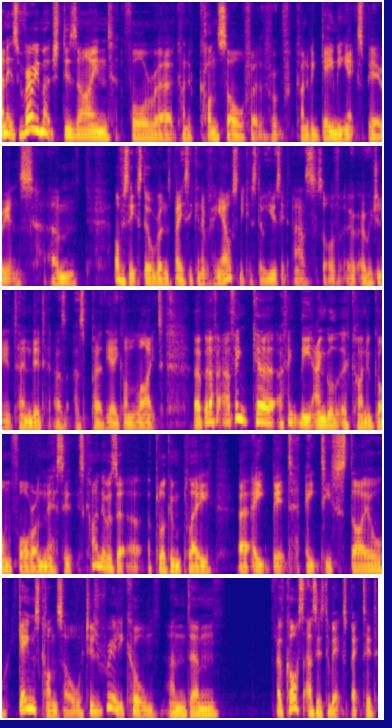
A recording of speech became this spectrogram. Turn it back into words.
and it's very much designed for uh, kind of console for, for, for, kind of a gaming experience. Um, obviously, it still runs basic and everything else, and you can still use it as sort of originally intended, as as per the Agon Light. Uh, but I, I think uh, I think the angle that they've kind of gone for on this is, kind of as a, a plug and play eight uh, bit, 80 style games console, which is really cool. And um, of course, as is to be expected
